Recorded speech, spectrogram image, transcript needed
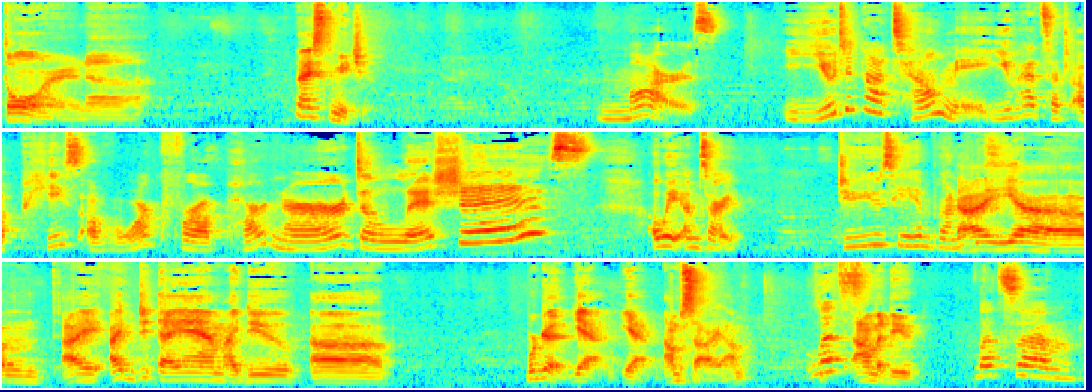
Thorn. Uh, nice to meet you. Mars, you did not tell me you had such a piece of work for a partner. Delicious. Oh wait, I'm sorry. Do you use he him pronouns? I yeah. Um, I I, do, I am. I do. Uh, we're good. Yeah. Yeah. I'm sorry. I'm Let's I'm a dude. Let's um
